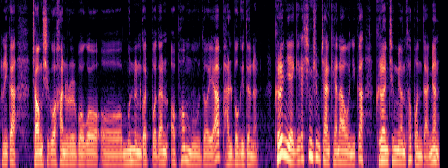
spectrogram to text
그러니까 정시고 하늘을 보고 어, 묻는 것보단 엎어 묻어야 발복이 되는 그런 얘기가 심심치 않게 나오니까 그런 측면에서 본다면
